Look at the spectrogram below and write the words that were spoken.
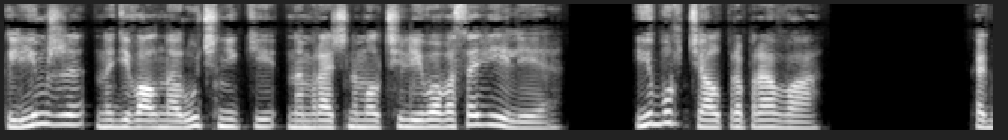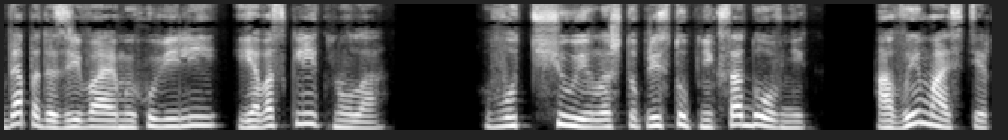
Клим же надевал наручники на мрачно-молчаливого Савелия и бурчал про права. Когда подозреваемых увели, я воскликнула. «Вот чуяла, что преступник-садовник, а вы, мастер,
